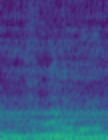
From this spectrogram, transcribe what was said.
Yeah.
